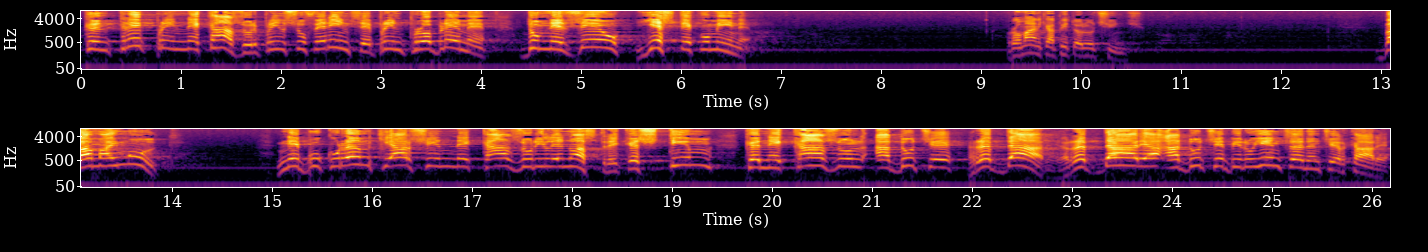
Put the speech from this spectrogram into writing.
Când trec prin necazuri, prin suferințe, prin probleme, Dumnezeu este cu mine. Romani, capitolul 5. Ba mai mult, ne bucurăm chiar și în necazurile noastre, că știm că necazul aduce răbdare, răbdarea aduce biruință în încercare,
